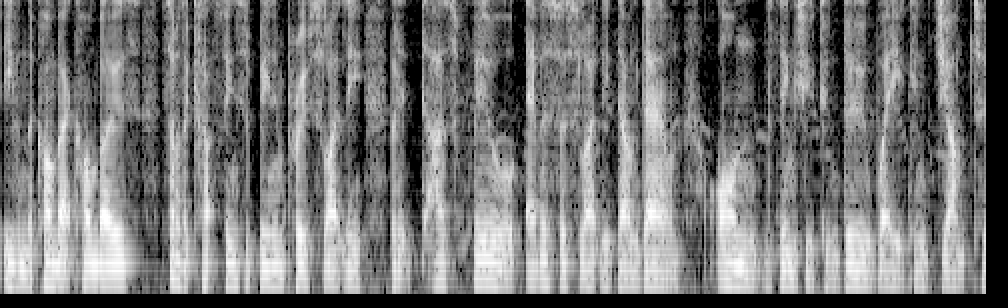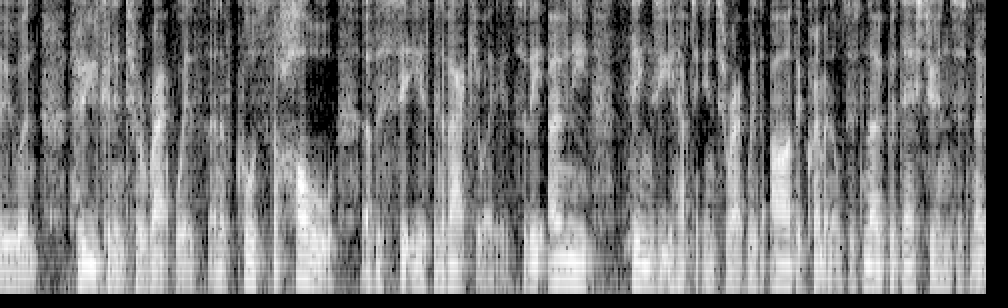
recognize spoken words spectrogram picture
even the combat combos, some of the cutscenes have been improved slightly, but it does feel ever so slightly dumbed down on the things you can do, where you can jump to, and who you can interact with. And of course, the whole of the city has been evacuated. So the only things that you have to interact with are the criminals. There's no pedestrians, there's no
